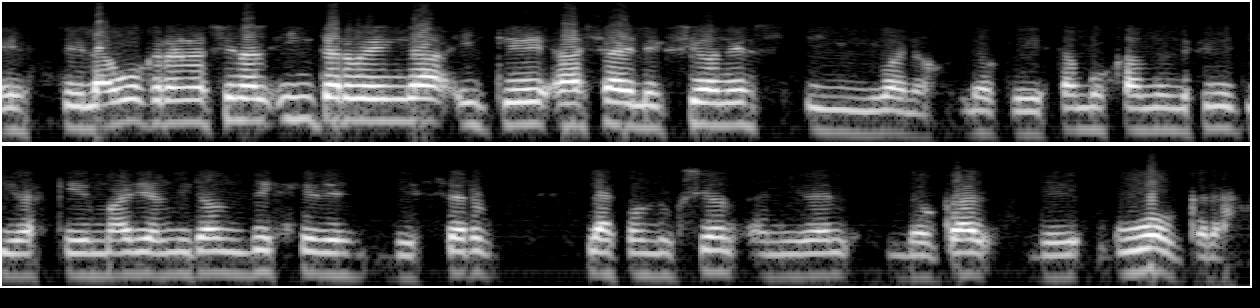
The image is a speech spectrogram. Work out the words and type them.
este, la UOCRA Nacional intervenga y que haya elecciones y bueno, lo que están buscando en definitiva es que Mario Almirón deje de, de ser la conducción a nivel local de UOCRA.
